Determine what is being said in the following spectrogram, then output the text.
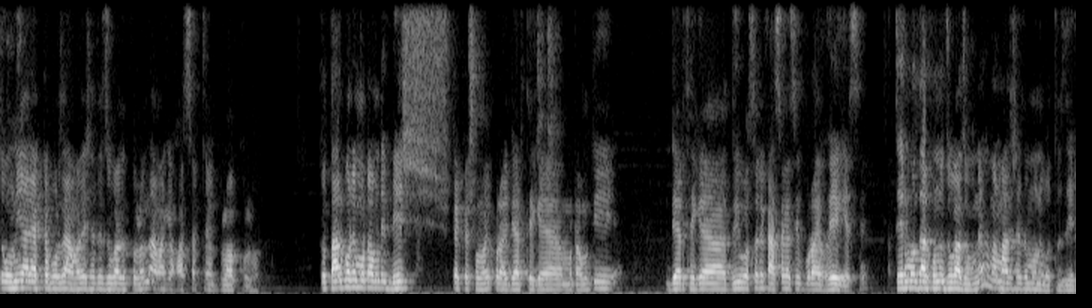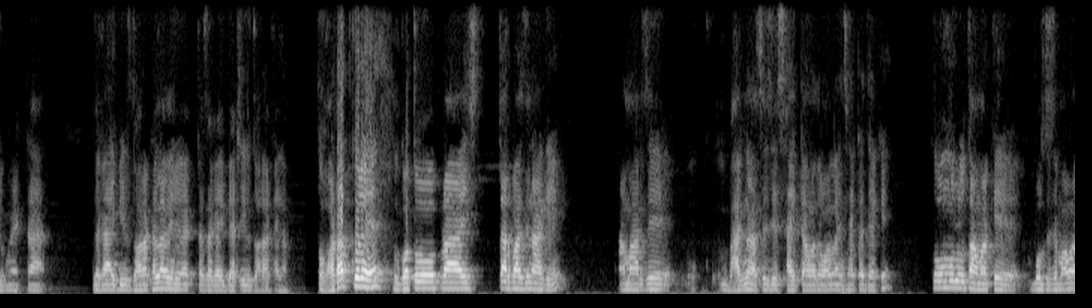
তো উনি আর একটা পর্যায়ে আমাদের সাথে যোগাযোগ করল না, আমাকে হোয়াটসঅ্যাপ থেকে ব্লক করল। তো তারপরে মোটামুটি বেশ একটা সময়, প্রায় দেড় থেকে মোটামুটি দেড় থেকে দুই বছরের কাছাকাছি প্রায় হয়ে গেছে। এর মধ্যে আর কোনো যোগাযোগ নেই। আমার মাঝে সাথে মনে করতো যে এরকম একটা জায়গায় আইপিএস ধরা খেলাম, এরকম একটা জায়গায় ব্যাটারিও ধরা খেলাম। তো হঠাৎ করে গত প্রায় চার পাঁচ দিন আগে আমার যে ভাগনা আছে, যে সাইটটা আমাদের অনলাইন সাইটটা দেখে তো মূলত আমাকে বলতেছে, মামা,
